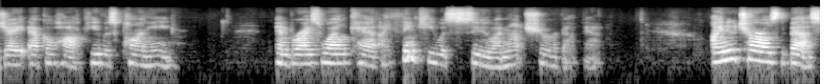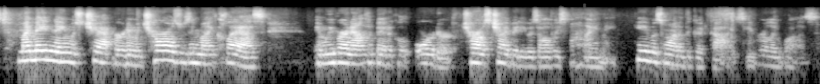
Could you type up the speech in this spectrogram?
Jay Echo Hawk, he was Pawnee. And Bryce Wildcat, I think he was Sioux. I'm not sure about that. I knew Charles the best. My maiden name was Chatburn, and when Charles was in my class and we were in alphabetical order, Charles Chibitty was always behind me. He was one of the good guys, he really was.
